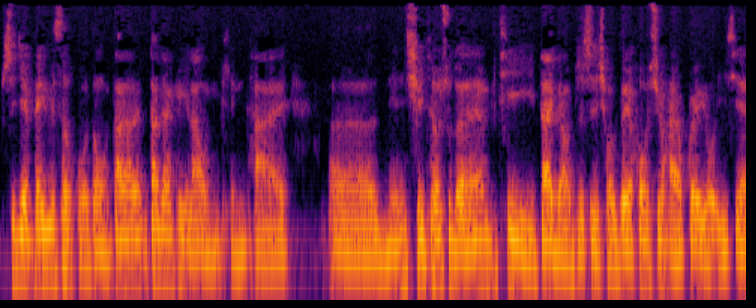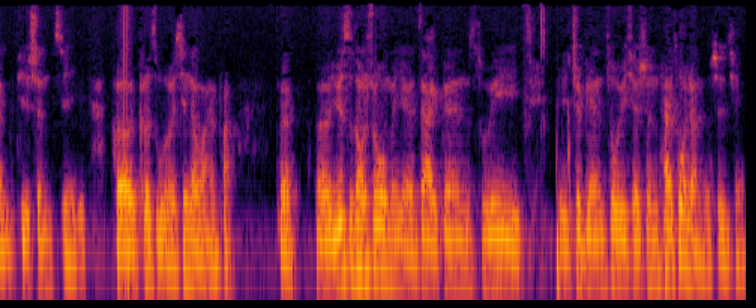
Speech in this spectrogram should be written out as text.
世界杯预测活动，大家大家可以来我们平台。呃，领取特殊的 NFT 代表支持球队，后续还会有一些 NFT 升级和可组合性的玩法。对，呃，与此同时，我们也在跟 Sui 这边做一些生态拓展的事情。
